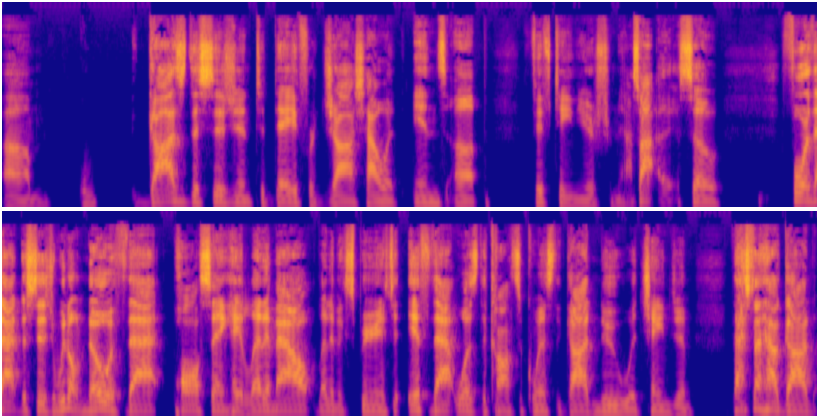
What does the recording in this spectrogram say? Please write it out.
um God's decision today for Josh how it ends up 15 years from now. So I, so for that decision, we don't know if that Paul saying, "Hey, let him out, let him experience it," if that was the consequence that God knew would change him. That's not how God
